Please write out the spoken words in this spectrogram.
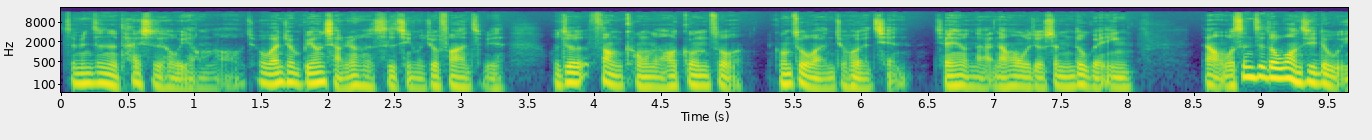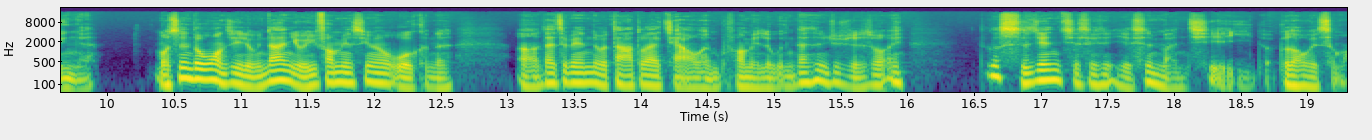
这边真的太适合养老，就完全不用想任何事情，我就放在这边，我就放空，然后工作，工作完就会有钱。钱有拿，然后我就顺便录个音，啊，我甚至都忘记录音哎，我甚至都忘记录音。当然有一方面是因为我可能，呃，在这边如果大家都在家，我很不方便录音。但是就觉得说，哎，这个时间其实也是蛮惬意的，不知道为什么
